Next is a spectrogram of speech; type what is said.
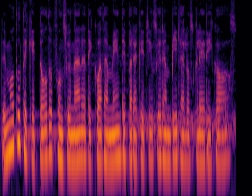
De modo de que todo funcionara adecuadamente para que hicieran vida a los clérigos.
